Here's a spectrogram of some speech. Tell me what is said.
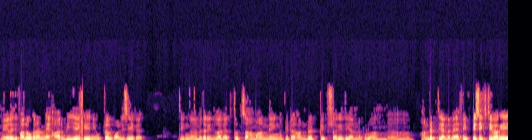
මේලදි ෆලෝ කරන්නේ RB එක නිියවට්‍රල් පොලිසි එක. තිං මෙතර ඉඳලා ගත්තොත් සාමාන්‍යයෙන් අපිට 100 පිප්ස් වගේ තියන්න පුළුවන්. 100 තියන්න බෑ. 5060 වගේ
